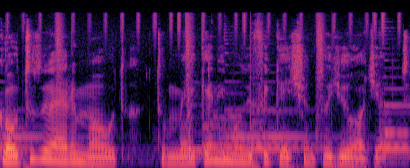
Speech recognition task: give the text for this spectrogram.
Go to the edit mode to make any modification to your object.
